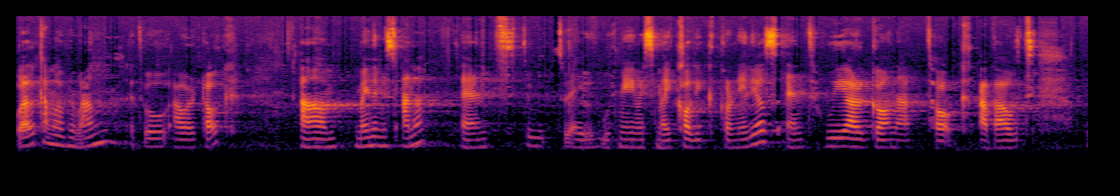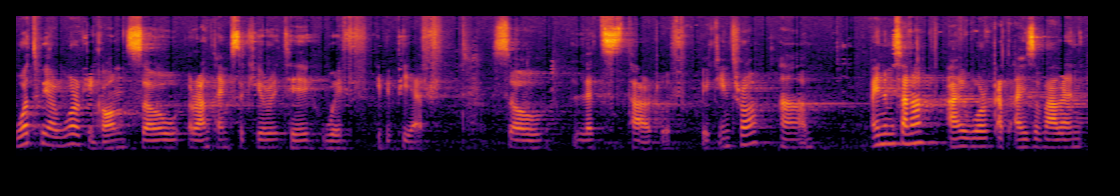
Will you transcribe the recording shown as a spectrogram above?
welcome everyone to our talk. Um, my name is Anna, and today with me is my colleague Kornilios, and we are gonna talk about what we are working on, so runtime security with eBPF. So let's start with a quick intro. Um, my name is Anna. I work at Isovalent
